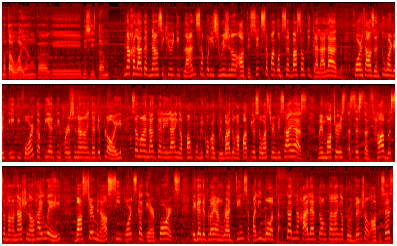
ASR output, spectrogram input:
mataway ang pagbisita. Nakalatag na ang security plan sa Police Regional Office 6 sa pag-obserba sang tigkalalag. 4,284 ka PNP personnel ang iga-deploy sa mga nagkalain-lain nga pampubliko kag pribado nga patio sa Western Visayas. May motorist assistance hub sa mga national highway, bus terminals, seaports kag airports. Iga-deploy ang red team sa palibot kag nakaalerto ang tanan nga provincial offices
